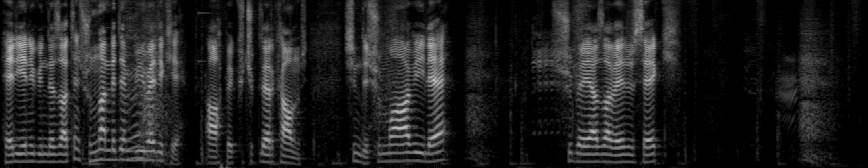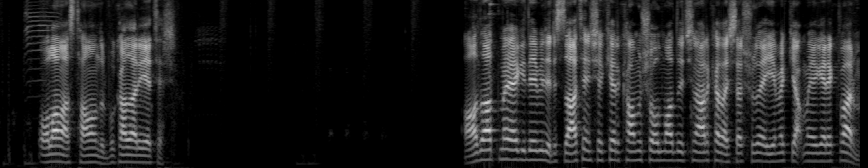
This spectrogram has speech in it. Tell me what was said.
Her yeni günde zaten. Şunlar neden büyümedi ki? Ah be küçükler kalmış. Şimdi şu maviyle şu beyaza verirsek Olamaz tamamdır bu kadar yeter. Adı atmaya gidebiliriz. Zaten şeker kalmış olmadığı için arkadaşlar şuraya yemek yapmaya gerek var mı?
